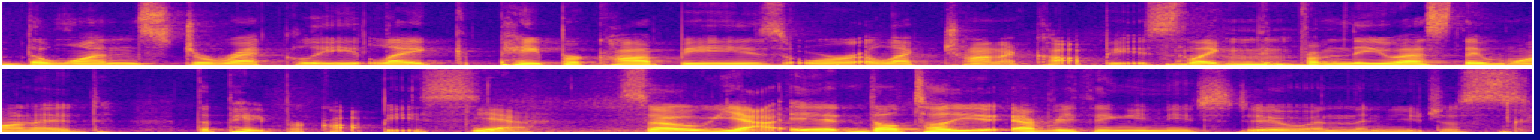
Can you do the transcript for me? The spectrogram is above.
the ones directly, like paper copies or electronic copies. Like from the U.S., they wanted the paper copies. Yeah. So yeah, it, they'll tell you everything you need to do, and then you just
